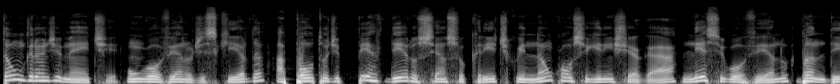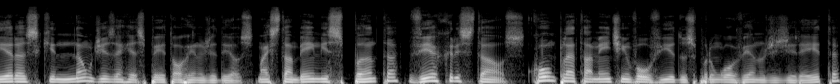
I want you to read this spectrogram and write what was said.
tão grandemente um governo de esquerda a ponto de perder o senso crítico e não conseguir enxergar nesse governo bandeiras que não dizem respeito ao reino de Deus. Mas também me espanta ver cristãos cristãos completamente envolvidos por um governo de direita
